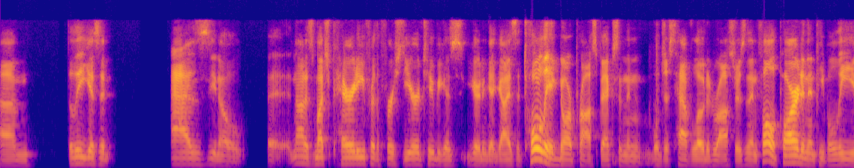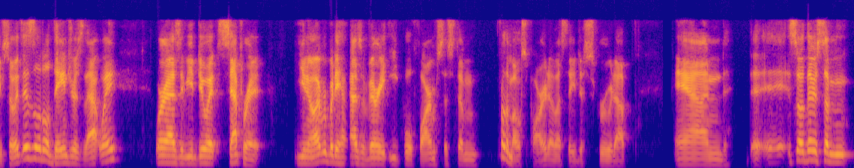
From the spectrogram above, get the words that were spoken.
um, the league isn't as you know not as much parity for the first year or two because you're going to get guys that totally ignore prospects and then we'll just have loaded rosters and then fall apart and then people leave. So it is a little dangerous that way. Whereas if you do it separate, you know, everybody has a very equal farm system for the most part, unless they just screw it up. And uh, so there's some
